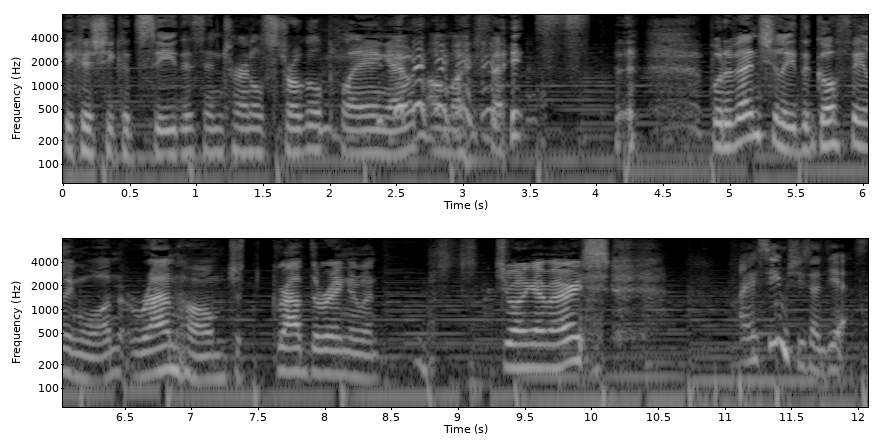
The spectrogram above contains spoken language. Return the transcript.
because she could see this internal struggle playing out on my face. but eventually, the gut feeling won, ran home, just grabbed the ring and went, Do you want to get married? I assume she said yes.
